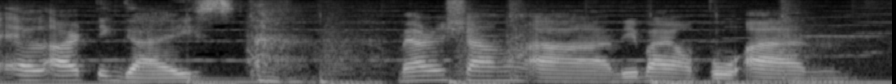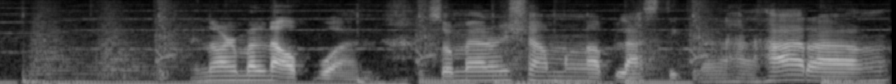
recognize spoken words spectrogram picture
LRT guys, meron siyang, uh, di ba yung upuan, normal na upuan. So meron siyang mga plastic na harang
